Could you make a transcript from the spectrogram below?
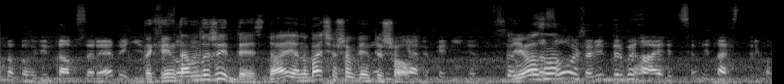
Коли він там всередині. Так він там лежить десь, да? Я не бачив, щоб він пішов. Я в каміні. Серйозно? засовуєш, а він дербигається. І так стрьомно.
